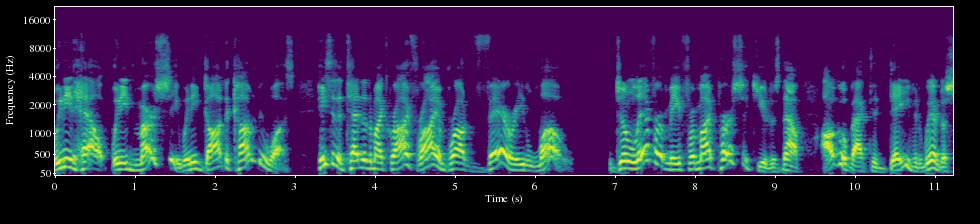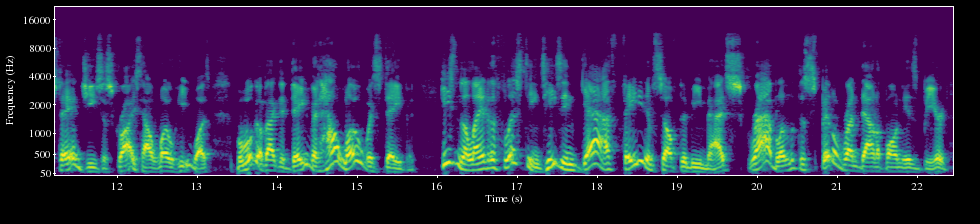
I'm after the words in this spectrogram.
We need help. We need mercy. We need God to come to us. He said, Attend unto my cry, for I am brought very low. Deliver me from my persecutors. Now, I'll go back to David. We understand Jesus Christ, how low he was, but we'll go back to David. How low was David? He's in the land of the Philistines. He's in Gath, feigning himself to be mad, scrabbling, with the spittle run down upon his beard.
